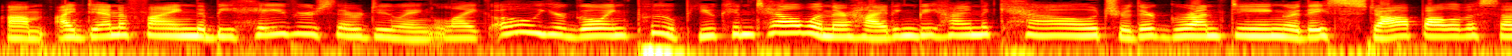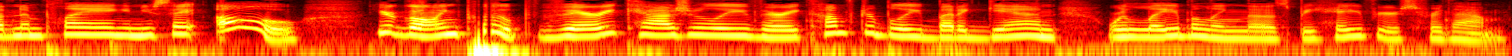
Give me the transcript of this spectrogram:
Um, identifying the behaviors they're doing, like, oh, you're going poop. You can tell when they're hiding behind the couch or they're grunting or they stop all of a sudden and playing, and you say, oh, you're going poop very casually, very comfortably, but again, we're labeling those behaviors for them.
